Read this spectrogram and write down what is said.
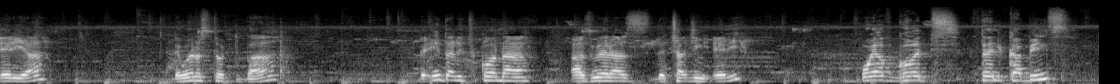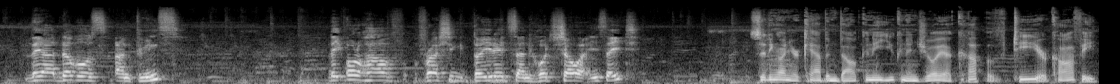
area, the well-stocked bar, the internet corner, as well as the charging area. We have got 10 cabins. They are doubles and twins. They all have flushing toilets and hot shower inside. Sitting on your cabin balcony, you can enjoy a cup of tea or coffee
